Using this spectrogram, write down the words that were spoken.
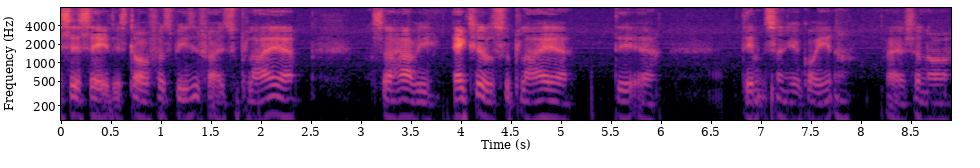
SSA, det står for Specified Supplier. Og så har vi Actual Supplier, det er dem, som jeg går ind og Altså når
